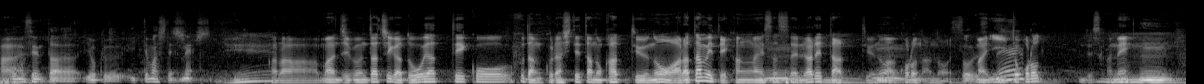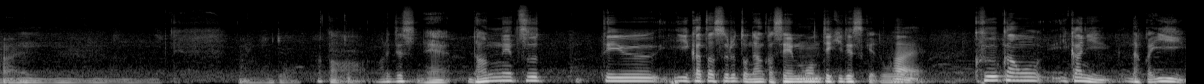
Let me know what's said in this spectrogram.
ホームセンターよく行ってましたよね。ね。だから、まあ、自分たちがどうやってこう普段暮らしてたのかっていうのを改めて考えさせられたっていうのはうん。コロナの、そうですね。まあ、いいところですかね。うん。うんはいうんうんうん。なるほど。なんかあれですね。断熱っていう言い方するとなんか専門的ですけど、はい。空間をいかになんかいい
